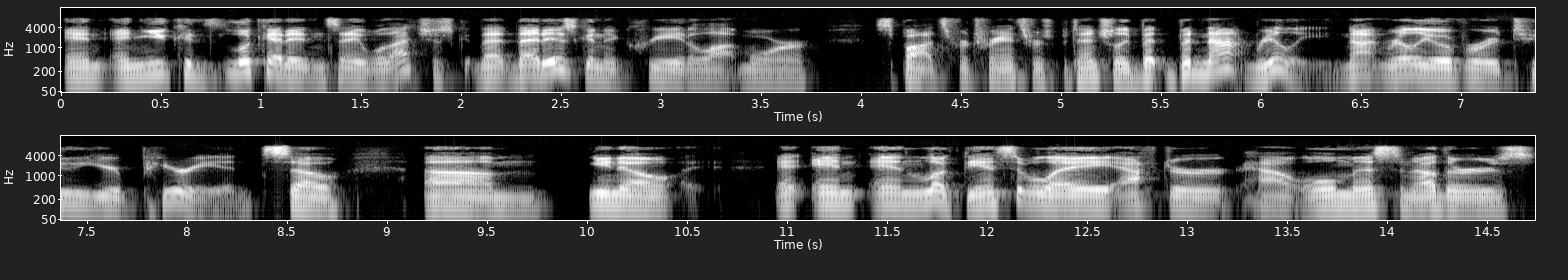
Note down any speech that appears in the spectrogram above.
and and you could look at it and say well that's just that that is going to create a lot more spots for transfers potentially but but not really not really over a 2 year period so um you know and, and and look the NCAA after how Ole Miss and others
